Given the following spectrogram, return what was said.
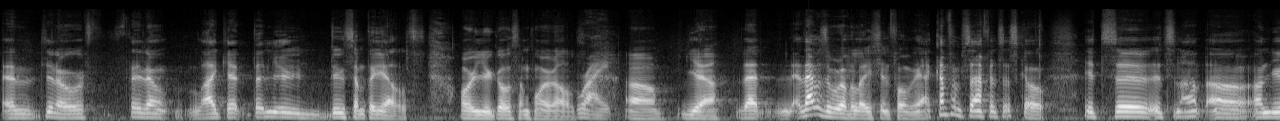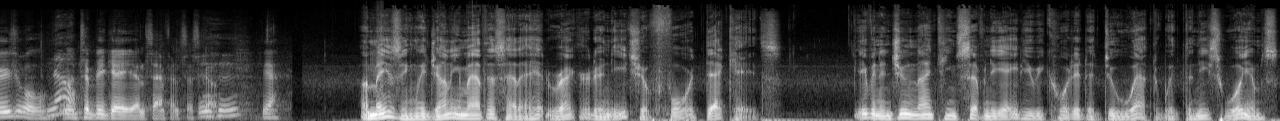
and you know if they don't like it, then you do something else, or you go somewhere else. Right. Um, yeah, that that was a revelation for me. I come from San Francisco. It's uh, it's not uh, unusual No. to be gay in San Francisco. Mhm. Yeah. Amazingly, Johnny Mathis had a hit record in each of four decades. Even in June 1978, he recorded a duet with Deniece Williams,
